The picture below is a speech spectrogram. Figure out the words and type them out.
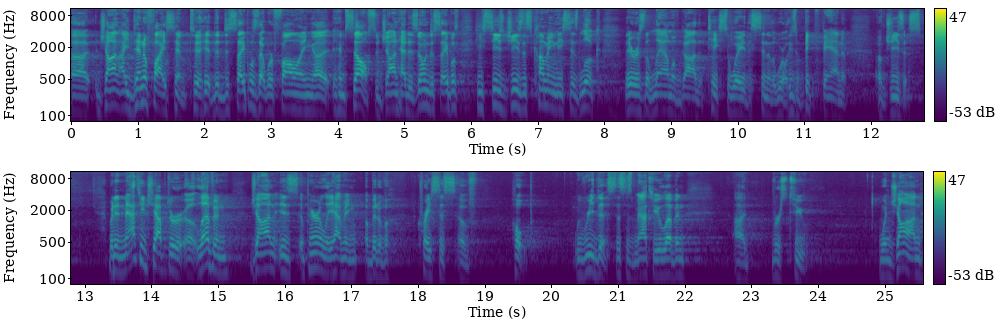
Uh, John identifies him to the disciples that were following uh, himself. So John had his own disciples. He sees Jesus coming and he says, Look, there is the Lamb of God that takes away the sin of the world. He's a big fan of, of Jesus. But in Matthew chapter 11, John is apparently having a bit of a crisis of hope. We read this. This is Matthew 11, uh, verse 2. When John,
